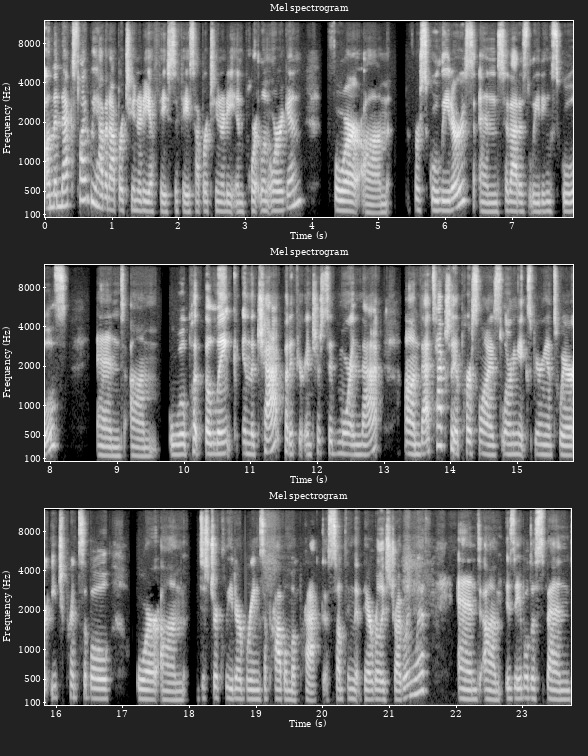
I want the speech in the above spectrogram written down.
on the next slide, we have an opportunity, a face-to-face opportunity in Portland, Oregon, for um, for school leaders, and so that is leading schools. And um, we'll put the link in the chat. But if you're interested more in that, um, that's actually a personalized learning experience where each principal or um, district leader brings a problem of practice, something that they're really struggling with, and um, is able to spend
